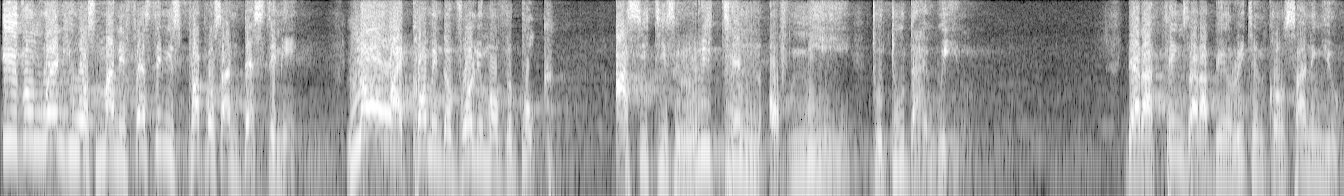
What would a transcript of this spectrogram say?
Even when he was manifesting his purpose and destiny lo I come in the volume of the book as it is written of me to do thy will. There are things that have been written concerning you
